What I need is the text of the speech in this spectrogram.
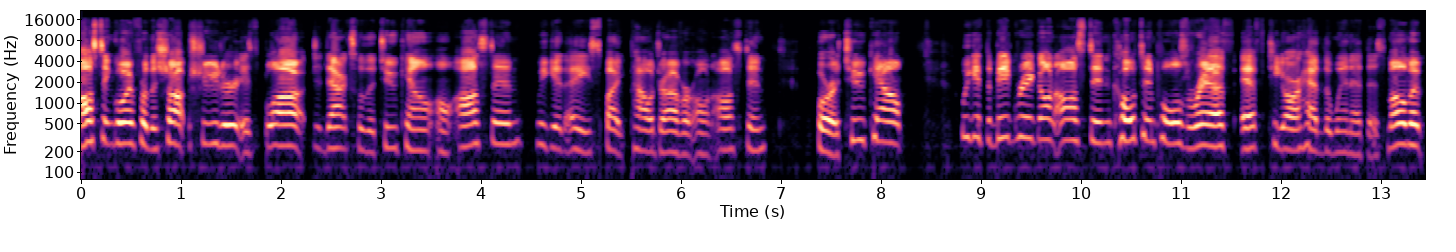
Austin going for the sharpshooter is blocked. Dax with a two count on Austin. We get a spike pile driver on Austin for a two count. We get the big rig on Austin. Colton pulls ref. FTR had the win at this moment.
